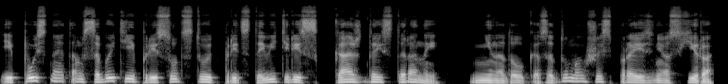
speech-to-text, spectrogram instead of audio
и пусть на этом событии присутствуют представители с каждой стороны», ненадолго задумавшись, произнес Хиро.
